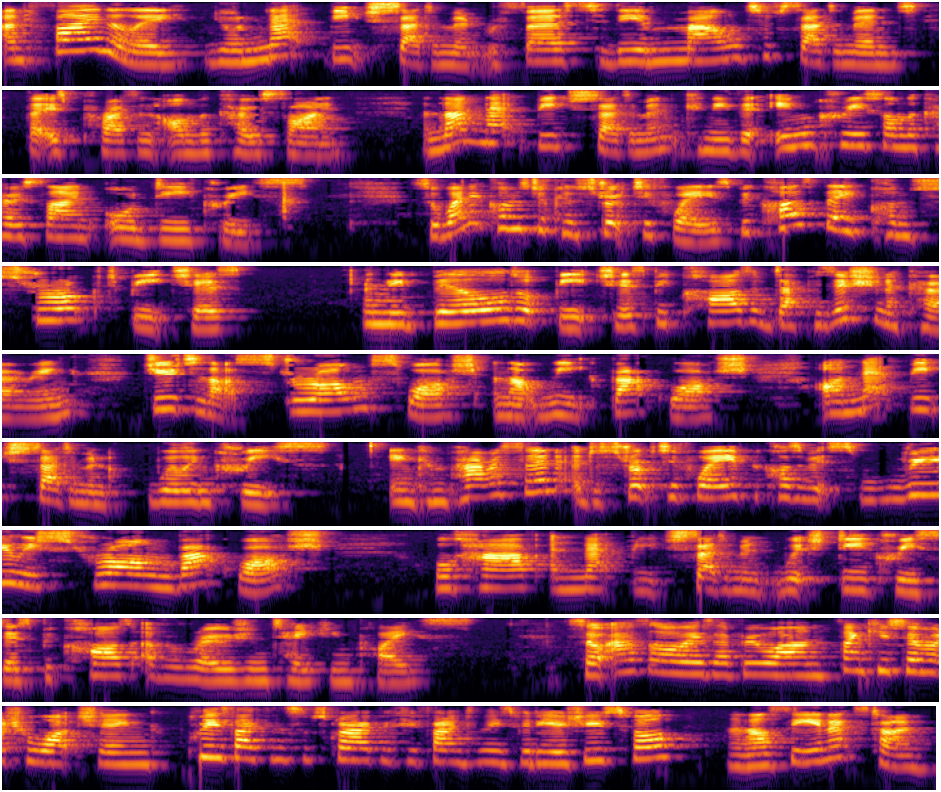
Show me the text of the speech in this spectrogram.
And finally, your net beach sediment refers to the amount of sediment that is present on the coastline. And that net beach sediment can either increase on the coastline or decrease. So when it comes to constructive waves, because they construct beaches and they build up beaches because of deposition occurring due to that strong swash and that weak backwash, our net beach sediment will increase. In comparison, a destructive wave, because of its really strong backwash, will have a net beach sediment which decreases because of erosion taking place. So as always everyone, thank you so much for watching. Please like and subscribe if you're finding these videos useful and I'll see you next time.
